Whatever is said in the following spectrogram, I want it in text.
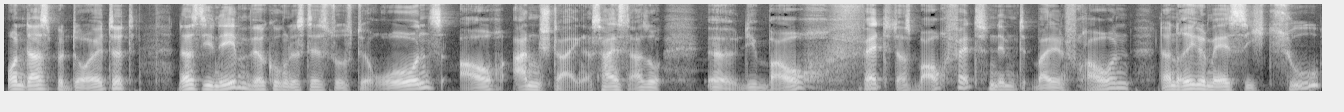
und das bedeutet, dass die Nebenwirkungen des Testosterons auch ansteigen. Das heißt also, äh, die Bauchfett, das Bauchfett nimmt bei den Frauen dann regelmäßig zu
